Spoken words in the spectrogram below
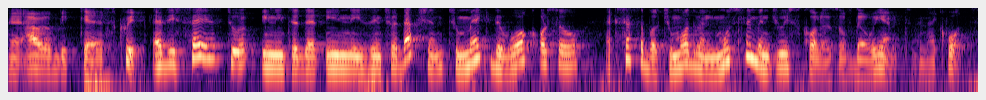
uh, Arabic uh, script, as he says to, in, in his introduction, to make the work also accessible to modern Muslim and Jewish scholars of the Orient. And I quote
